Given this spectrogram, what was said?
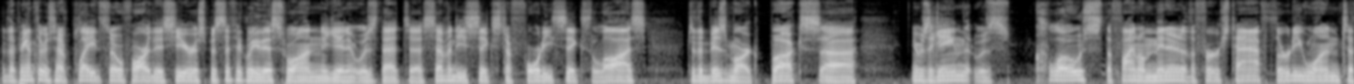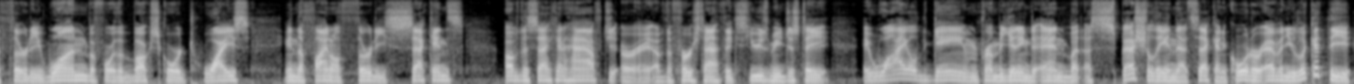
the Panthers have played so far this year, specifically this one. Again, it was that uh, 76 to 46 loss to the Bismarck Bucks. Uh, it was a game that was close. The final minute of the first half, 31 to 31, before the Bucks scored twice in the final 30 seconds of the second half or eh, of the first half, excuse me, just a a wild game from beginning to end, but especially in that second quarter. Evan, you look at the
